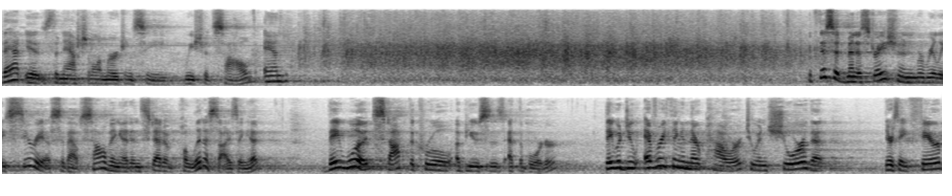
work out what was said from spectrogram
That is the national emergency we should solve. And If this administration were really serious about solving it instead of politicizing it, they would stop the cruel abuses at the border. They would do everything in their power to ensure that there's a fair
